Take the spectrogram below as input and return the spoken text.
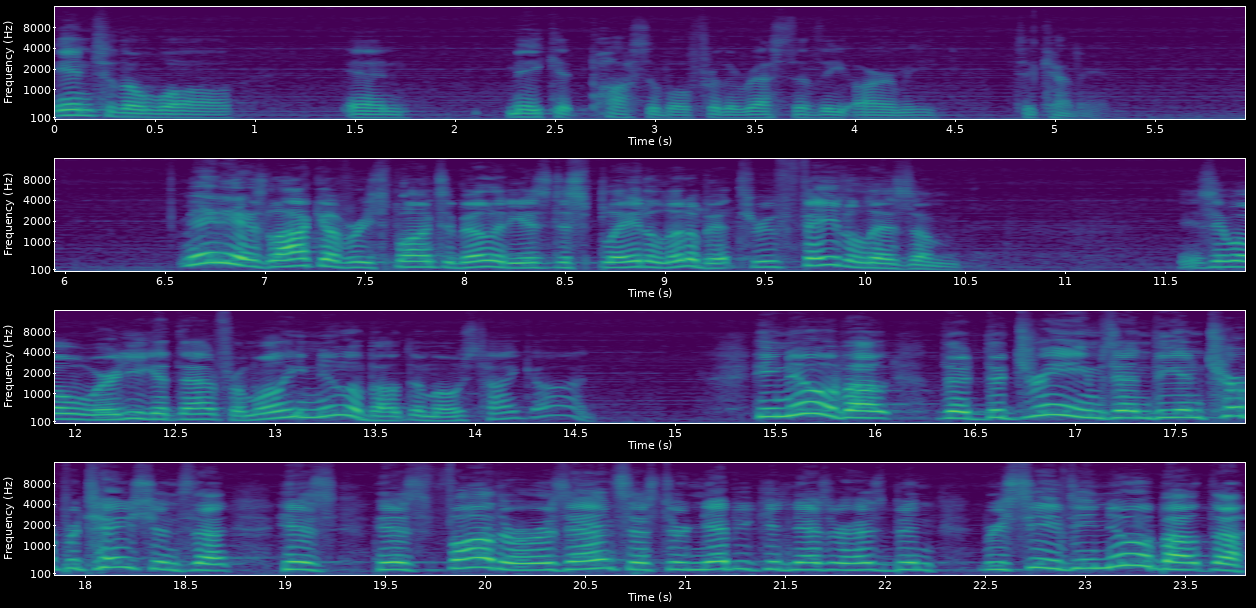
into the wall and make it possible for the rest of the army to come in. Maybe his lack of responsibility is displayed a little bit through fatalism. You say, well, where do you get that from? Well, he knew about the Most High God. He knew about the, the dreams and the interpretations that his, his father or his ancestor Nebuchadnezzar has been received. He knew about the,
